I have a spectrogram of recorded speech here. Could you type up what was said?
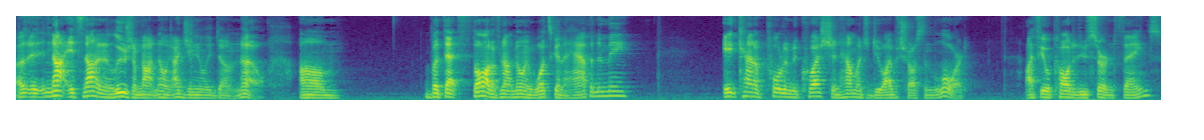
uh, not it's not an illusion of not knowing. I genuinely don't know. Um, but that thought of not knowing what's going to happen to me, it kind of pulled into question how much do I trust in the Lord. I feel called to do certain things.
